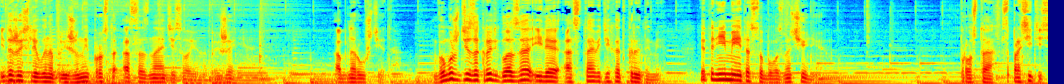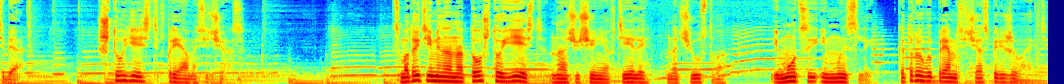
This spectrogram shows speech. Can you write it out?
и даже если вы напряжены, просто осознайте свое напряжение. обнаружьте это. Вы можете закрыть глаза или оставить их открытыми. Это не имеет особого значения. Просто спросите себя, что есть прямо сейчас. Смотрите именно на то, что есть, на ощущения в теле, на чувства, эмоции и мысли, которые вы прямо сейчас переживаете.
